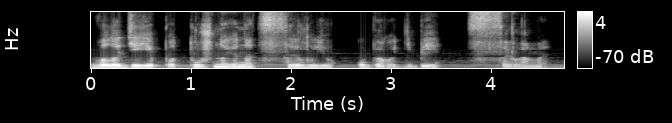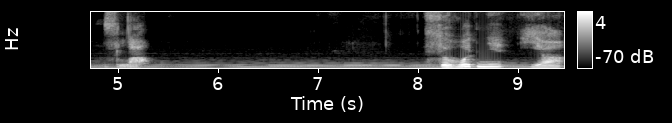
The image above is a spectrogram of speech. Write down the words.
володіє потужною надсилою у боротьбі з силами зла. Сьогодні я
